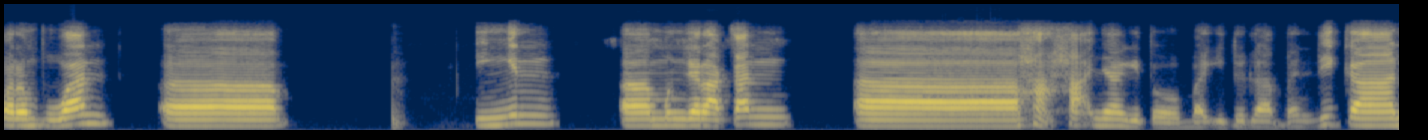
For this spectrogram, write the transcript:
perempuan eh, ingin eh, menggerakkan eh, hak-haknya gitu baik itu dalam pendidikan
